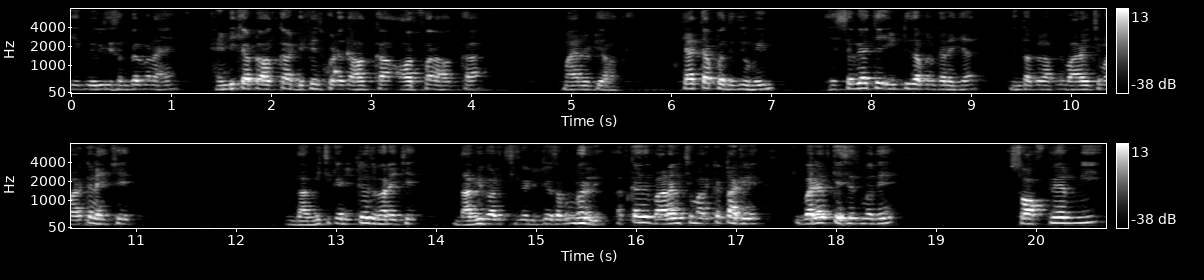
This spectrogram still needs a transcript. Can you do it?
एक वेगळी संकल्पना आहे. हँडिकॅप्ट आहोत का? डिफेन्स कोट्यात आहोत का? ऑर्फन आहोत का? मायनॉरिटी आहोत. त्या त्या पद्धतीने होईल. हे सगळ्याच्या एंट्रीज आपण करायच्या. नंतर आपल्याला आपले बारावीचे मार्क लिहायचे. दहावीचे काही डिटेल्स भरायचे. दहावी बारावीचे काही डिटेल्स आपण भरले. आता काय बारावीचे मार्क टाकले की बऱ्याच केसेसमध्ये सॉफ्टवेअरनी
